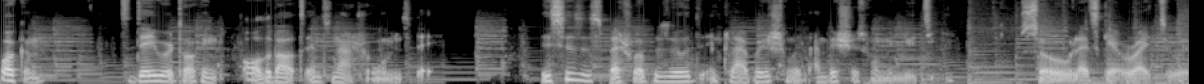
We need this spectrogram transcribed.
Welcome. Today we're talking all about International Women's Day. This is a special episode in collaboration with Ambitious Women UT. So let's get right to it.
